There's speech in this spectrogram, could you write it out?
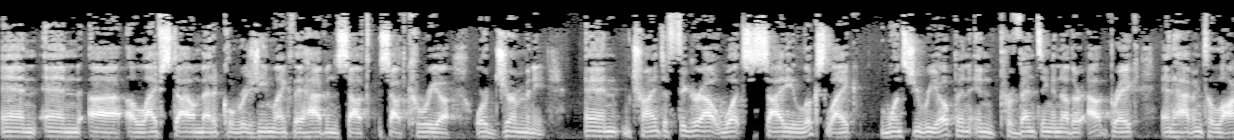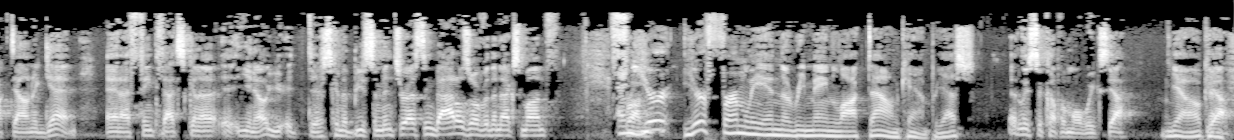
and and uh, a lifestyle medical regime like they have in South South Korea or Germany, and trying to figure out what society looks like once you reopen in preventing another outbreak and having to lock down again. And I think that's gonna you know you, it, there's gonna be some interesting battles over the next month. And from you're you're firmly in the remain locked down camp. Yes. at least a couple more weeks, yeah. Yeah. Okay. Yeah,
